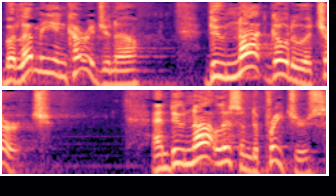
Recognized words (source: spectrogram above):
But let me encourage you now. Do not go to a church and do not listen to preachers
